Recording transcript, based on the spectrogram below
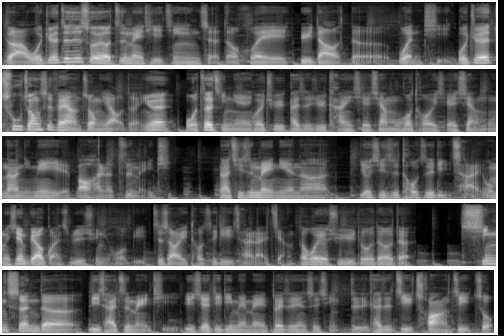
对啊，我觉得这是所有自媒体经营者都会遇到的问题。我觉得初衷是非常重要的，因为我这几年会去开始去看一些项目或投一些项目，那里面也包含了自媒体。那其实每年呢，尤其是投资理财，我们先不要管是不是虚拟货币，至少以投资理财来讲，都会有许许多多的新生的理财自媒体，一些弟弟妹妹对这件事情是开始自己创、自己做。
